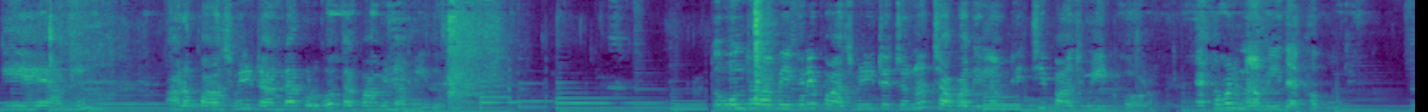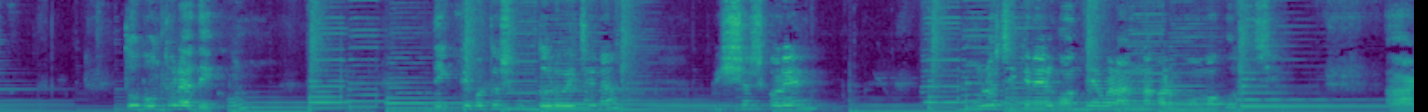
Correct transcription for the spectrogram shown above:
দিয়ে আমি আরও পাঁচ মিনিট রান্না করব, তারপর আমি নামিয়ে দেবো। বন্ধুরা আমি এখানে পাঁচ মিনিটের জন্য চাপা দিলাম। ফিরছি পাঁচ মিনিট পর। একেবারে নামিয়ে দেখাবো। তো বন্ধুরা দেখুন। দেখতে কত সুন্দর হয়েছে না? বিশ্বাস করেন মূলো চিকেনের গন্ধে আমার রান্নাঘর মোমো করছে। আর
